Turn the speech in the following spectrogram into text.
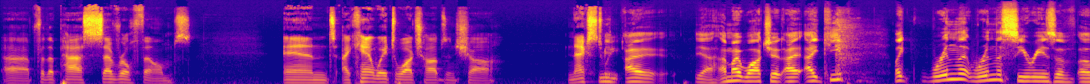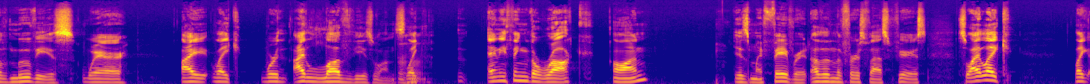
uh, for the past several films, and I can't wait to watch Hobbs and Shaw next I mean, week. I yeah, I might watch it. I, I keep like we're in the we're in the series of, of movies where I like we're I love these ones. Like anything The Rock on is my favorite, other than the first Fast and Furious. So I like like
